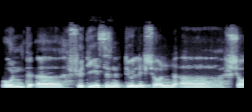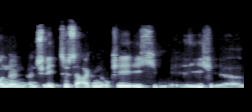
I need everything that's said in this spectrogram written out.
Und äh, für die ist es natürlich schon, äh, schon ein, ein Schritt zu sagen, okay, ich, ich äh,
